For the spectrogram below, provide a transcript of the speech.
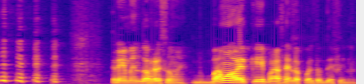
Tremendo resumen. Vamos a ver qué pasa en los cuartos de final.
